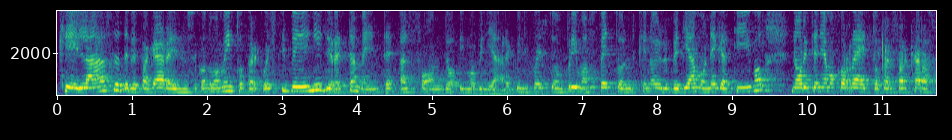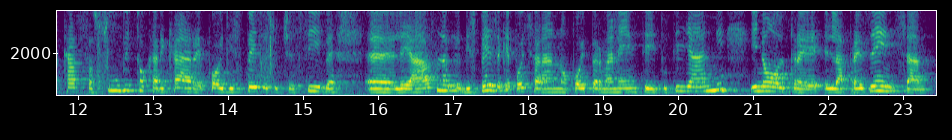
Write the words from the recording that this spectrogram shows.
che l'ASL deve pagare in un secondo momento per questi beni direttamente al fondo immobiliare. Quindi questo è un primo aspetto che noi vediamo negativo, non riteniamo corretto per far cassa subito, caricare poi di spese successive eh, le ASL, di spese che poi saranno poi permanenti tutti gli anni Inoltre la presenza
